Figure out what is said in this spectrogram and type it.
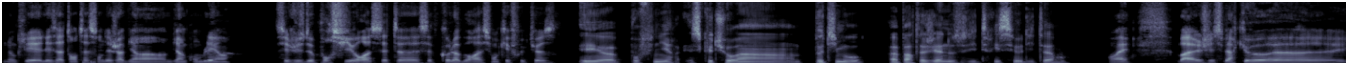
Donc les, les, attentes, elles sont déjà bien, bien comblées. Hein. C'est juste de poursuivre cette, cette collaboration qui est fructueuse. Et pour finir, est-ce que tu aurais un petit mot à partager à nos auditrices et auditeurs? Ouais, bah j'espère que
